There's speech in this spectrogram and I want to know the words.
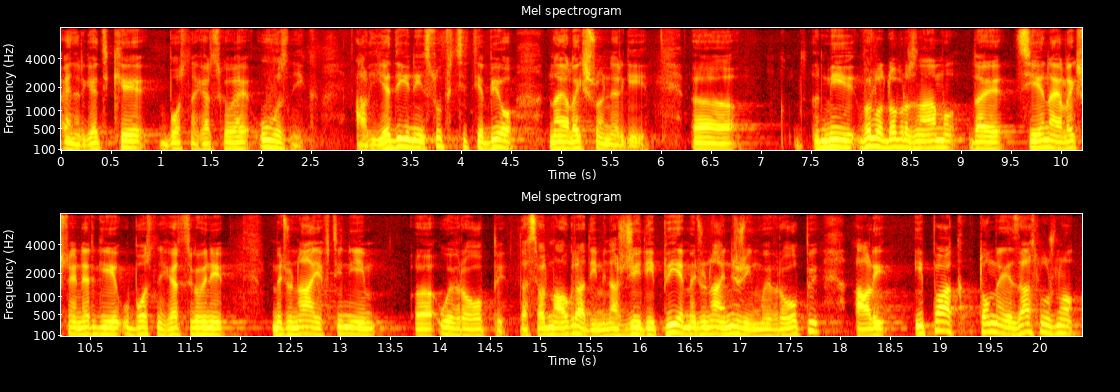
energetike, Bosna i Hercegovina je uvoznik ali jedini suficit je bio na električnoj energiji. Mi vrlo dobro znamo da je cijena električne energije u Bosni i Hercegovini među najjeftinijim u Evropi. Da se odmah ogradim i naš GDP je među najnižim u Evropi, ali ipak tome je zaslužno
